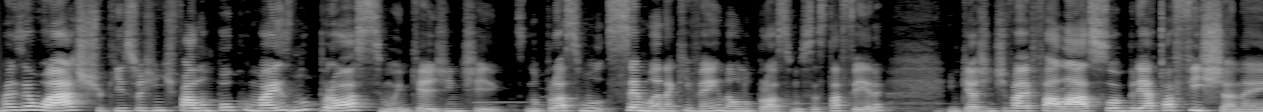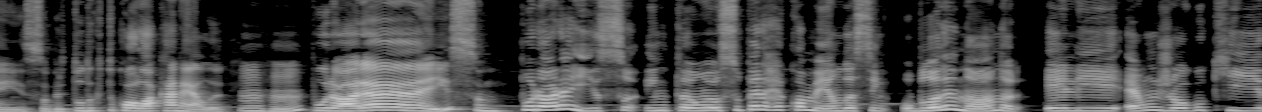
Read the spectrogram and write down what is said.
Mas eu acho que isso a gente fala um pouco mais no próximo, em que a gente. No próximo semana que vem, não no próximo sexta-feira, em que a gente vai falar sobre a tua ficha, né? E sobre tudo que tu coloca nela. Uhum. Por hora é isso? Por hora é isso. Então eu super recomendo, assim. O Blood and Honor, ele é um jogo que,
